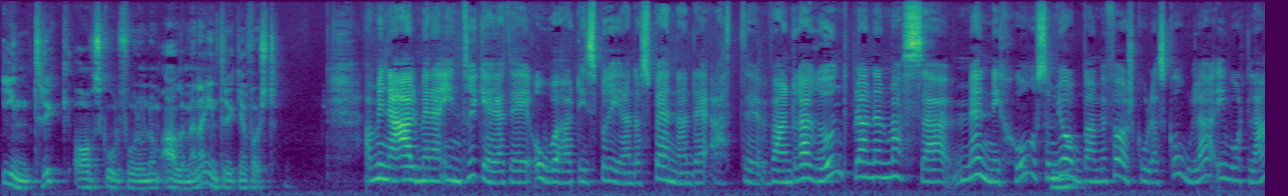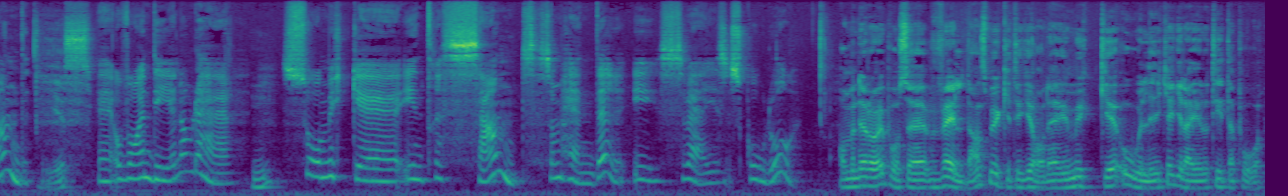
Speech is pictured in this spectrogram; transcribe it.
intryck av Skolforum, de allmänna intrycken först. Ja, mina allmänna intryck är att det är oerhört inspirerande och spännande att eh, vandra runt bland en massa människor som mm. jobbar med förskola och skola i vårt land. Yes. Och vara en del av det här. Mm. Så mycket intressant som händer i Sveriges skolor. Ja men det rör ju på sig väldans mycket tycker jag. Det är ju mycket olika grejer att titta på.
